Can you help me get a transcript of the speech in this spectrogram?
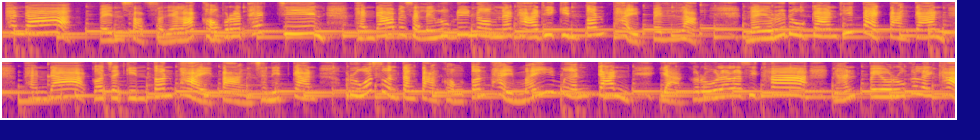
แพนด้าเป็นสัตว์สัญลักษณ์ของประเทศจีน แพนด้าเป็นสัตว์เลี้ยงลูกด้วยนมนะคะ ที่กินต้นไผ่เป็นหลัก ในฤดูกาลที่แตกต่างกัน แพนด้าก็จะกินต้นไผ่ต่างชนิดกัน หรือว่าส่วนต่างๆ ของต้นไผ่ไม่เหมือนกัน อยากรู้แล้วละสิท่างั้นไปรู้กันเลยค่ะ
